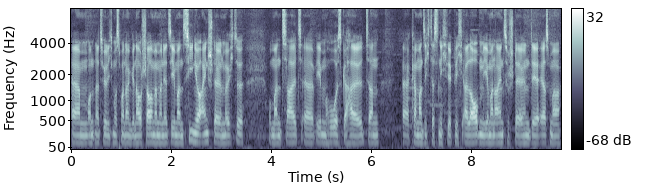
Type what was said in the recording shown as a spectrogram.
Ähm, und natürlich muss man dann genau schauen, wenn man jetzt jemanden Senior einstellen möchte und man zahlt äh, eben hohes Gehalt, dann äh, kann man sich das nicht wirklich erlauben, jemanden einzustellen, der erstmal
